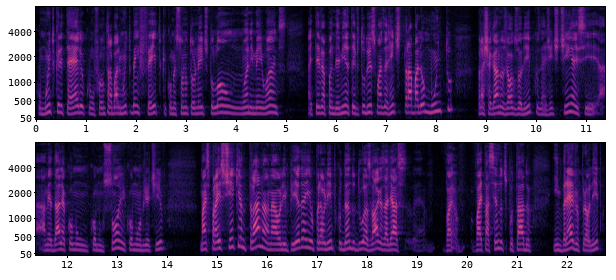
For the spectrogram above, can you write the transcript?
com muito critério, com, foi um trabalho muito bem feito, que começou no torneio de Toulon um ano e meio antes. Aí teve a pandemia, teve tudo isso, mas a gente trabalhou muito para chegar nos Jogos Olímpicos. Né? A gente tinha esse, a medalha como um, como um sonho, como um objetivo, mas para isso tinha que entrar na, na Olimpíada e o pré-olímpico dando duas vagas. Aliás, é, vai, vai estar tá sendo disputado em breve o pré-olímpico.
